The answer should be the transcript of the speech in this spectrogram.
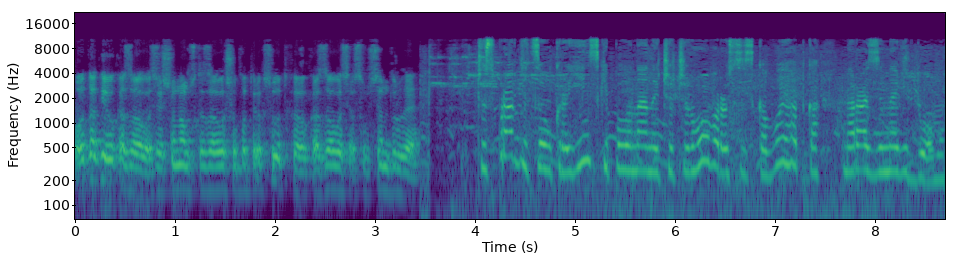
Отак і оказалося, що нам сказали, що по трьохсотих, а оказалося зовсім друге. Чи справді це український полонений чи чергова російська вигадка, наразі невідомо.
